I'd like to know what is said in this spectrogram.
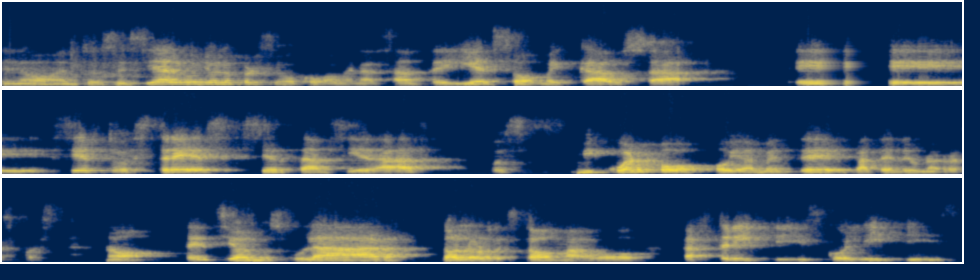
¿no? Entonces, si algo yo lo percibo como amenazante y eso me causa eh, cierto estrés, cierta ansiedad, pues mi cuerpo obviamente va a tener una respuesta, ¿no? Tensión muscular, dolor de estómago, gastritis, colitis,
